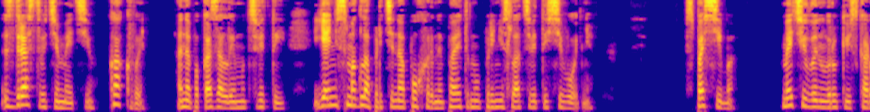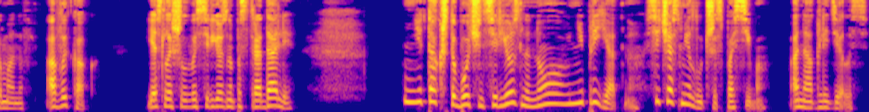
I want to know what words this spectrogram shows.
«Здравствуйте, Мэтью. Как вы?» Она показала ему цветы. «Я не смогла прийти на похороны, поэтому принесла цветы сегодня». «Спасибо». Мэтью вынул руки из карманов. «А вы как?» Я слышал, вы серьезно пострадали?» «Не так, чтобы очень серьезно, но неприятно. Сейчас мне лучше, спасибо». Она огляделась.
